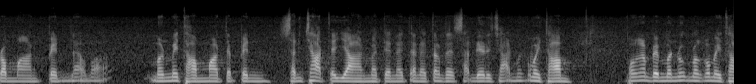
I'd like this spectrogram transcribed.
ประมาณเป็นแล้วว่า มันไม่ทำมาแต่เป็นสัญชาตญาณมาแต่ไหนแต่ไหนตั้งแต่สัตว์เดรัจฉานมันก็ไม่ทำเพราะงั้นเป็นมนุษย์มันก็ไม่ท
